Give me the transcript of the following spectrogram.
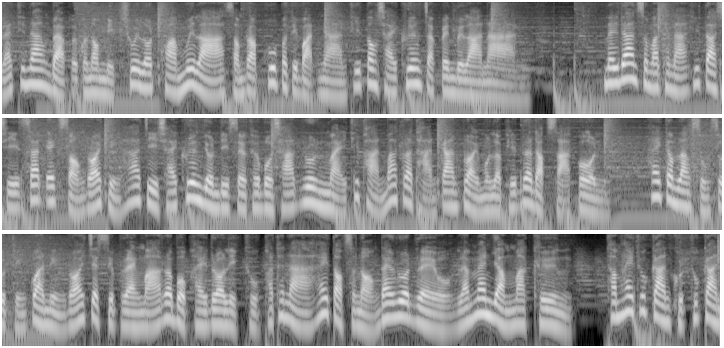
และที่นั่งแบบเออร์โกนอมิกช่วยลดความเมื่อยล้าสำหรับผู้ปฏิบัติงานที่ต้องใช้เครื่องจักรเป็นเวลานาน ในด้านสมรรถนะฮิตาชิ ZX 200-5G ใช้เครื่องยนต์ดีเซลเทอร์โบชาร์จรุ่นใหม่ที่ผ่านมาตรฐานการปล่อยมลพิษระดับสากล ให้กำลังสูงสุดถึงกว่า 170 แรงม้าระบบไฮดรอลิกถูกพัฒนาให้ตอบสนองได้รวดเร็วและแม่นยำมากขึ้นทำให้ทุกการขุดทุกการ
